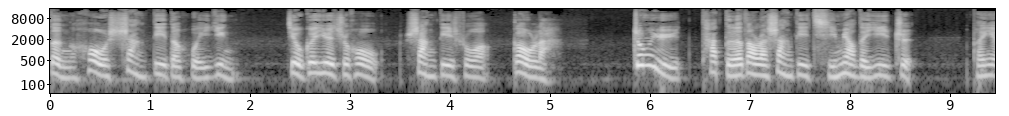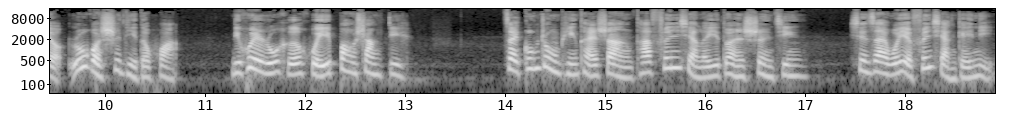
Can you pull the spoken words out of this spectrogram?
等候上帝的回应。九个月之后，上帝说够了，终于他得到了上帝奇妙的医治。朋友，如果是你的话，你会如何回报上帝？在公众平台上，他分享了一段圣经，现在我也分享给你，《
